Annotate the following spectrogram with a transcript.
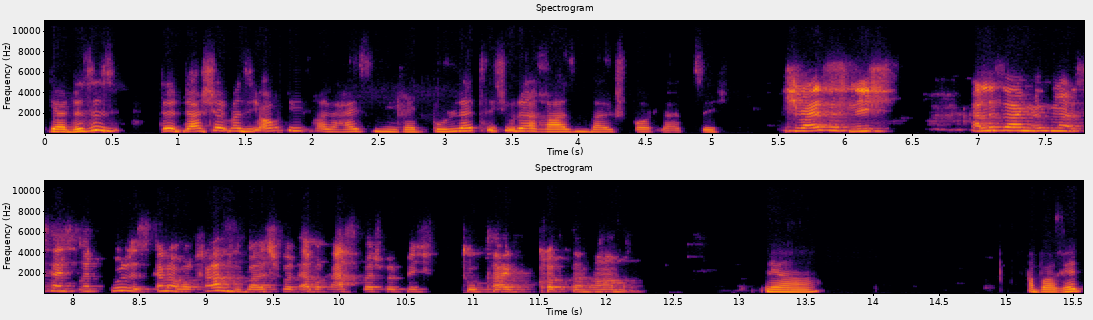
Ja, das ist, da, da stellt man sich auch die Frage, heißen die Red Bull Leipzig oder Rasenballsport Leipzig? ich weiß es nicht. Alle sagen immer, es heißt Red Bull, es kann aber Rasenballsport, aber Rasenballsport nicht total bekloppter Name. Ja. Aber Red,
